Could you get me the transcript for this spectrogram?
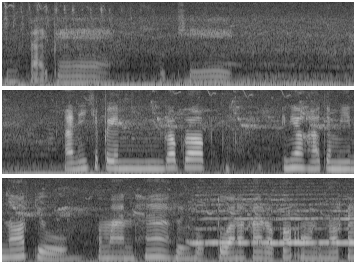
ถึงสายแพรโอเค อันนี้จะเป็นรอบๆเนี่ยค่ะจะมีน็อตอยู่ประมาณห้าถึงหกตัวนะคะ เราก็เอาน็อตข้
